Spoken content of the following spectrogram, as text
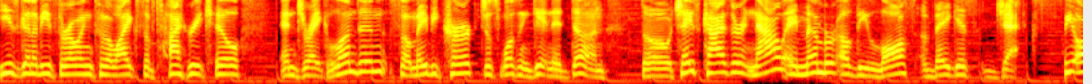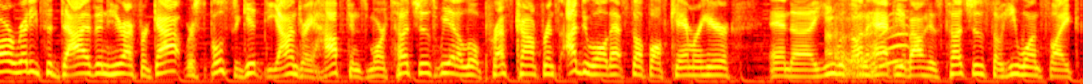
he's going to be throwing to the likes of Tyreek Hill and Drake London. So maybe Kirk just wasn't getting it done. So Chase Kaiser, now a member of the Las Vegas Jacks. We are ready to dive in here. I forgot we're supposed to get DeAndre Hopkins more touches. We had a little press conference. I do all that stuff off camera here and uh, he was unhappy about his touches, so he wants like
